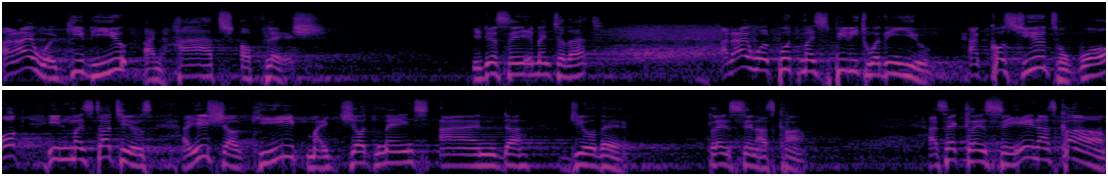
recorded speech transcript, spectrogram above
and I will give you an heart of flesh. Did you say amen to that? And I will put my spirit within you and cause you to walk in my statutes, and you shall keep my judgments and uh, do them. Cleansing has come. I said cleansing has come.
